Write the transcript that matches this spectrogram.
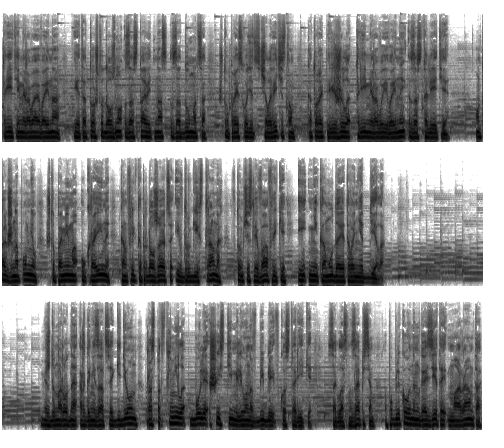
Третья мировая война, и это то, что должно заставить нас задуматься, что происходит с человечеством, которое пережило три мировые войны за столетие. Он также напомнил, что помимо Украины конфликты продолжаются и в других странах, в том числе в Африке, и никому до этого нет дела. Международная организация «Гедеон» распространила более 6 миллионов Библий в Коста-Рике. Согласно записям, опубликованным газетой «Маранта»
